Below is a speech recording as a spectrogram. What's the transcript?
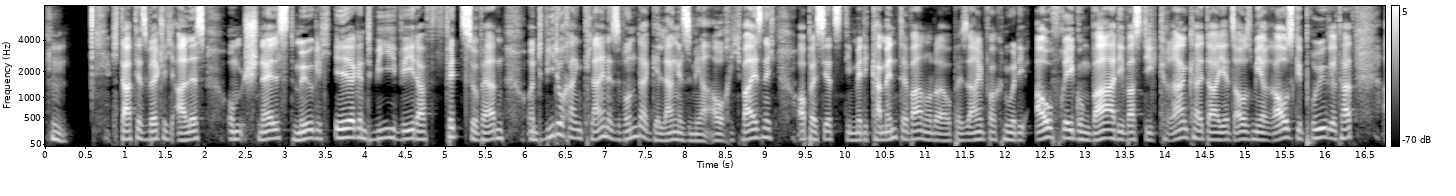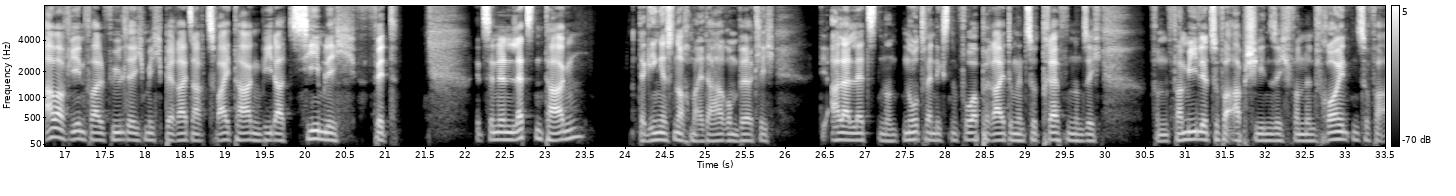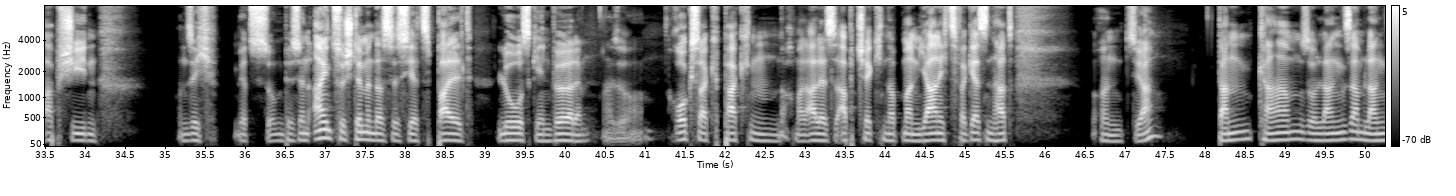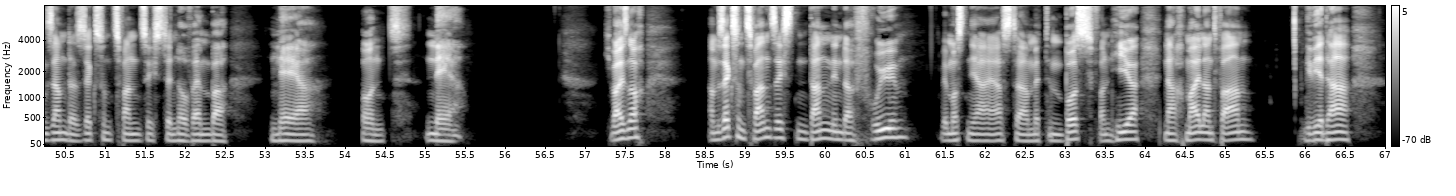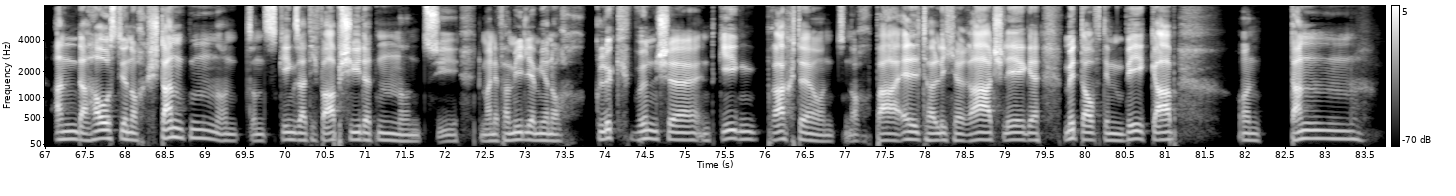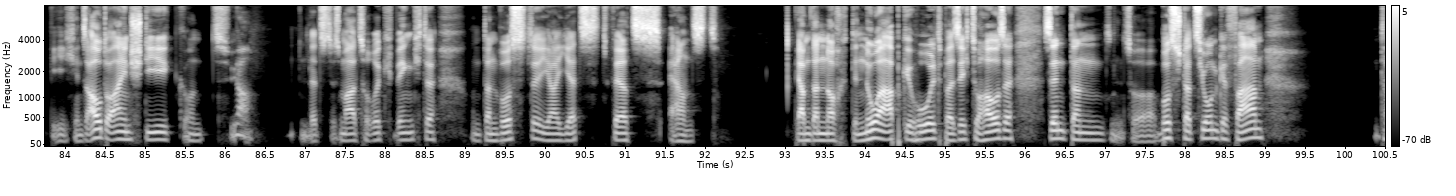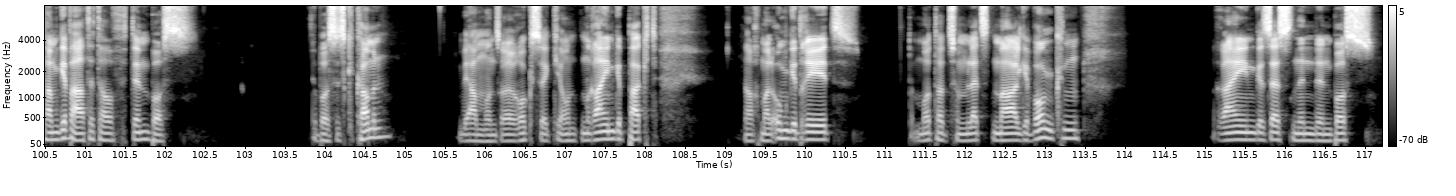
Hm. Ich tat jetzt wirklich alles, um schnellstmöglich irgendwie wieder fit zu werden, und wie durch ein kleines Wunder gelang es mir auch. Ich weiß nicht, ob es jetzt die Medikamente waren oder ob es einfach nur die Aufregung war, die was die Krankheit da jetzt aus mir rausgeprügelt hat, aber auf jeden Fall fühlte ich mich bereits nach zwei Tagen wieder ziemlich fit. Jetzt in den letzten Tagen, da ging es nochmal darum, wirklich die allerletzten und notwendigsten Vorbereitungen zu treffen und sich von Familie zu verabschieden, sich von den Freunden zu verabschieden und sich jetzt so ein bisschen einzustimmen, dass es jetzt bald losgehen würde. Also Rucksack packen, nochmal alles abchecken, ob man ja nichts vergessen hat. Und ja, dann kam so langsam, langsam der 26. November näher und näher. Ich weiß noch, am 26. dann in der Früh, wir mussten ja erst äh, mit dem Bus von hier nach Mailand fahren, wie wir da an der Haustür noch standen und uns gegenseitig verabschiedeten und sie, meine Familie mir noch Glückwünsche entgegenbrachte und noch paar elterliche Ratschläge mit auf dem Weg gab. Und dann wie ich ins Auto einstieg und ja, letztes Mal zurückwinkte und dann wusste, ja, jetzt wird's ernst. Wir haben dann noch den Noah abgeholt bei sich zu Hause, sind dann zur Busstation gefahren und haben gewartet auf den Bus. Der Bus ist gekommen. Wir haben unsere Rucksäcke unten reingepackt, nochmal umgedreht, der Mutter zum letzten Mal gewunken, reingesessen in den Bus.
